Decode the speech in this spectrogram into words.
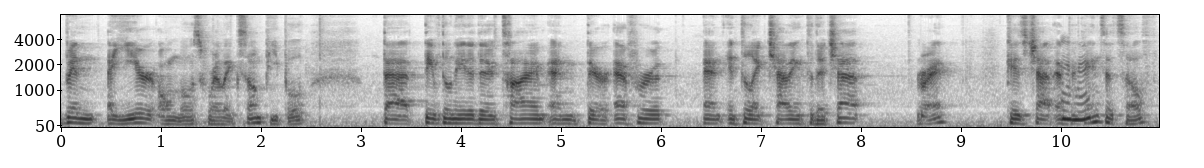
been a year almost for like some people that they've donated their time and their effort and into like chatting to the chat, right? Because chat mm-hmm. entertains itself.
